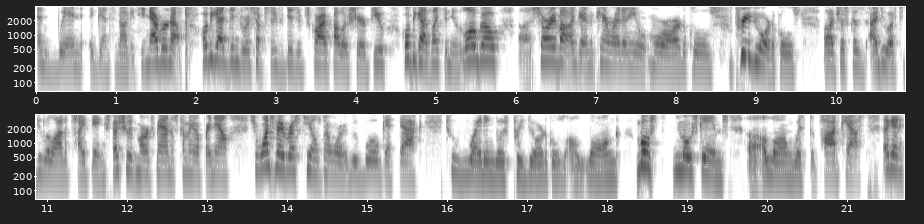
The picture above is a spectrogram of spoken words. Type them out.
and win against the Nuggets. You never know. Hope you guys did enjoy this episode. If you did, subscribe, follow, share, view. Hope you guys like the new logo. Uh, sorry about again, I can't write any more articles, preview articles, uh, just because I do have to do a lot of typing, especially with March Madness coming up right now. So once my wrist heals, don't worry, we will get back to writing those preview articles along most most games uh, along with the podcast. Again,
